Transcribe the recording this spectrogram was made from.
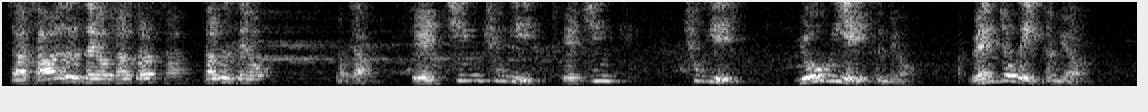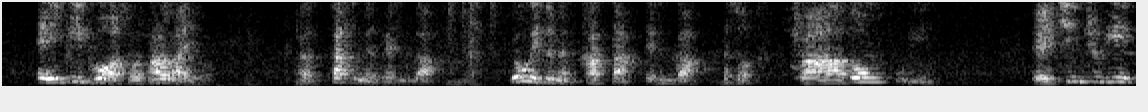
자, 잘 들으세요. 잘 자, 잘 들으세요. 자, 대칭축이 대칭축이 여기에 있으며 왼쪽에 있으면 A, B 부호가 서로 달라요. 아, 같습니다. 됐습니까? 여기 있으면 같다. 됐습니까? 그래서 좌동 우리 대칭축이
